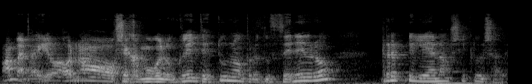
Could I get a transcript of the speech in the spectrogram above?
hombre, pero yo no sé cómo huele un cliente, tú no, pero tu cerebro reptiliano sí que lo sabe.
